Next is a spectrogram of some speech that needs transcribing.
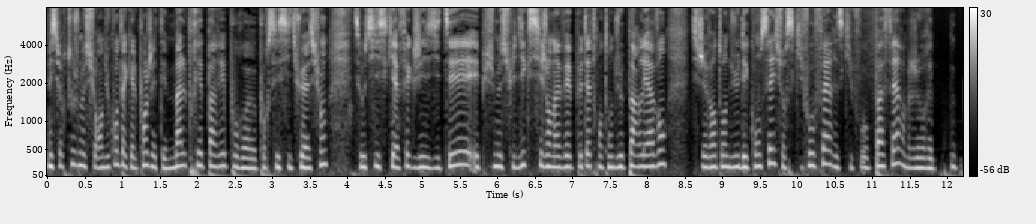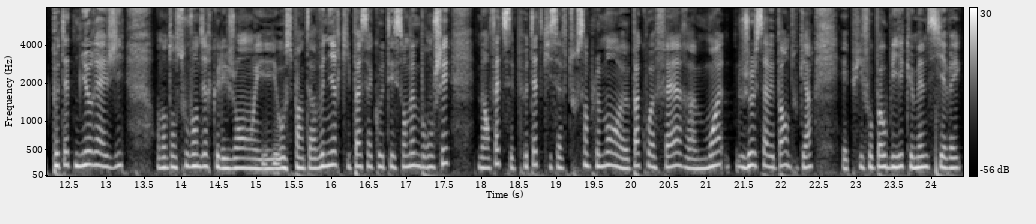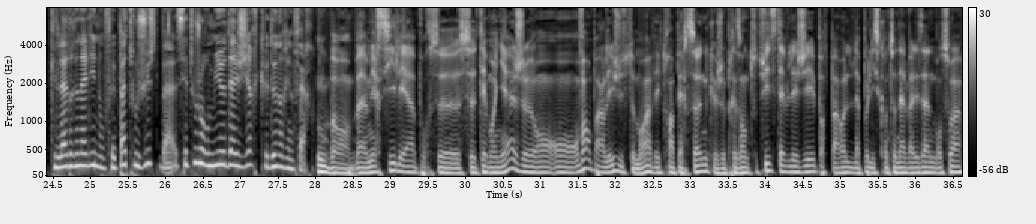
mais surtout je me suis rendu compte à quel point j'étais mal préparée pour euh, pour ces situations. C'est aussi ce qui a fait que j'ai hésité et puis je me suis dit que si j'en avais peut-être entendu parler avant, si j'avais entendu des conseils sur ce qu'il faut faire et ce qu'il faut pas faire, j'aurais peut-être mieux réagi. On entend souvent dire que les gens osent pas intervenir, qu'ils passent à côté sans même broncher, mais en fait c'est peut-être qu'ils savent tout simplement euh, pas quoi faire. Moi, je le savais pas en tout cas. Et puis il faut pas oublier que même si avec l'adrénaline on fait pas tout juste, bah, c'est toujours mieux d'agir que de ne rien faire. Bon, bah merci Léa pour ce, ce témoignage. On, on va en parler justement avec trois personnes que je présente tout de suite. Steve Léger, porte-parole de la police cantonale valaisanne. Bonsoir.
